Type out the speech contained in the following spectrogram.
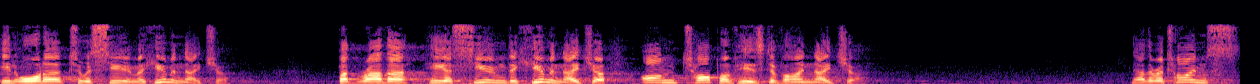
in order to assume a human nature, but rather he assumed the human nature on top of his divine nature. Now, there are times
